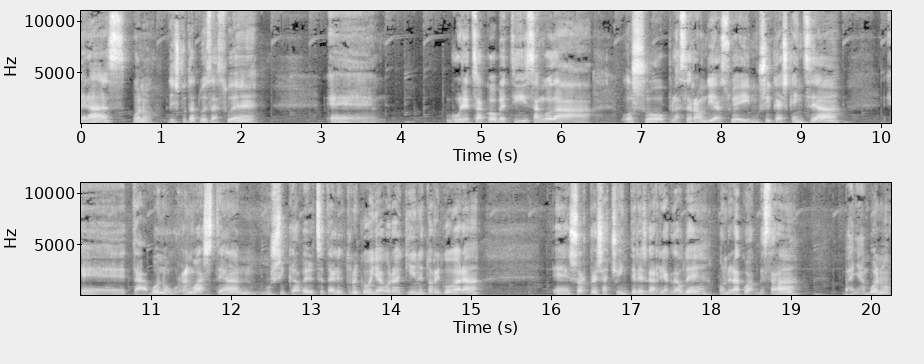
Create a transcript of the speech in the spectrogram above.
Beraz, bueno, disfrutatu ezazue, e, guretzako beti izango da oso plazerra handia zuei musika eskaintzea, e, eta, bueno, urrengo astean, musika beltz eta elektroniko gehiagorakin etorriko gara, e, sorpresatxo interesgarriak daude, onerakoak bezala, baina, bueno,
